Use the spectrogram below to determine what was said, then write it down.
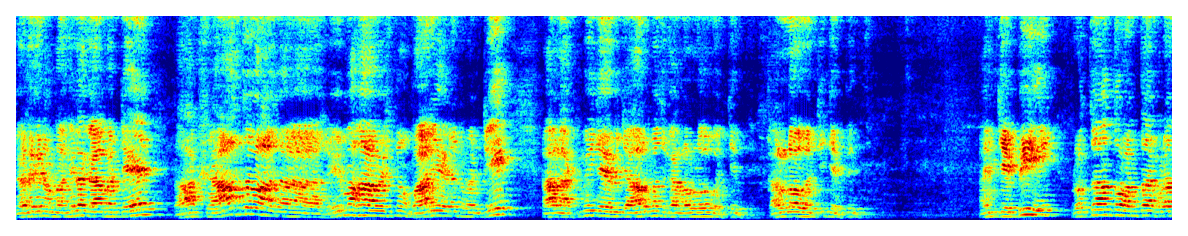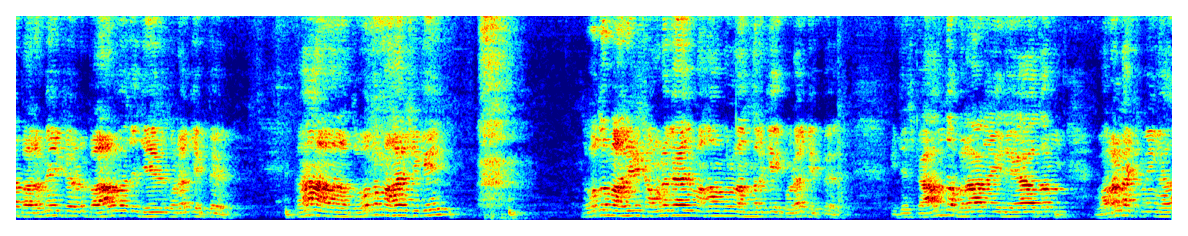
జరిగిన మహిళ కాబట్టే సాక్షాత్తు ఆ శ్రీ మహావిష్ణువు భార్య అయినటువంటి ఆ లక్ష్మీదేవి జాలమతి కళ్ళలో వచ్చింది. కళ్ళలో వచ్చి చెప్పింది. అని చెప్పి వృత్తాంతం అంతా కూడా పరమేశ్వరుడు పార్వతి దేవి కూడా చెప్పాడు. దూత మహర్షికి దూత మహర్షి శౌనగాది మహాములు అందరికీ కూడా చెప్పారు. ఇది స్కాంద పురాణ ఇతిహాసం వరలక్ష్మి కథ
